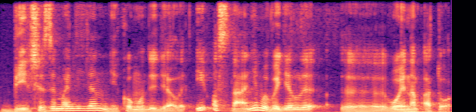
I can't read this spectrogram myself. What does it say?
Більше земельних ділянок нікому не діляли. І останні ми виділили е, воїнам АТО.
